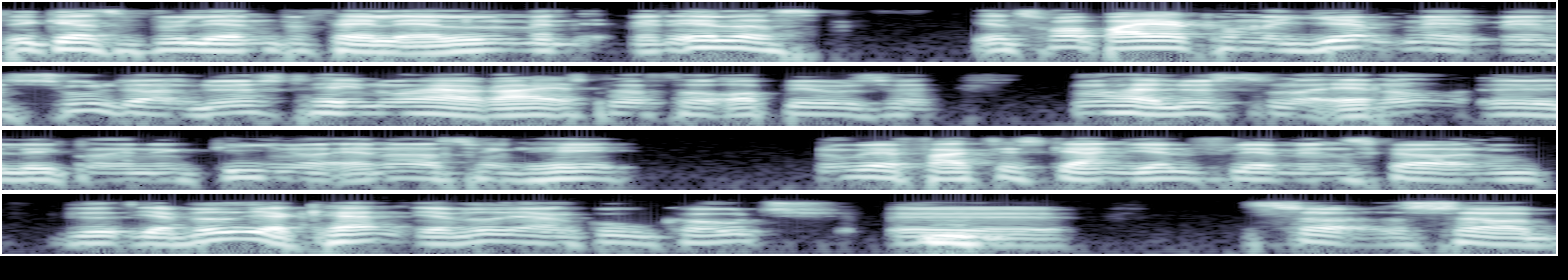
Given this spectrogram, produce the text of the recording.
det kan jeg selvfølgelig anbefale alle. Men, men ellers, jeg tror bare, jeg kommer hjem med, med en sult og en lyst. Hey, nu har jeg rejst, nu har jeg fået oplevelse. Nu har jeg lyst til noget andet. Øh, lægge noget energi noget andet og tænke, hey, nu vil jeg faktisk gerne hjælpe flere mennesker. Og nu ved, jeg ved, jeg kan. Jeg ved, jeg er en god coach. Mm. Øh, så, så,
